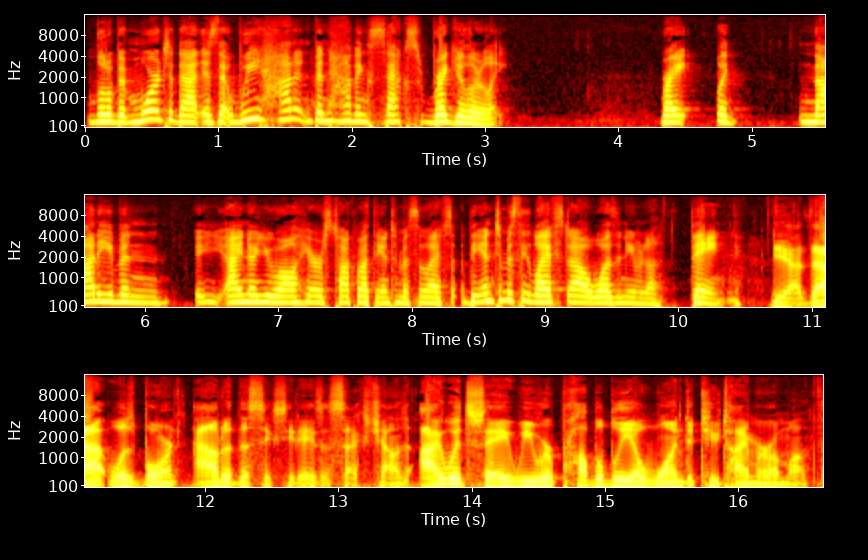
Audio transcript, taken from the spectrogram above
a little bit more to that is that we hadn't been having sex regularly, right? Like, not even. I know you all hear us talk about the intimacy life. The intimacy lifestyle wasn't even a thing. Yeah, that was born out of the 60 days of sex challenge. I would say we were probably a one to two timer a month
